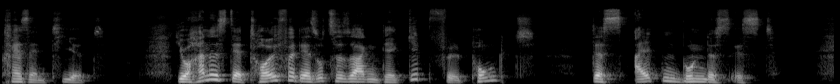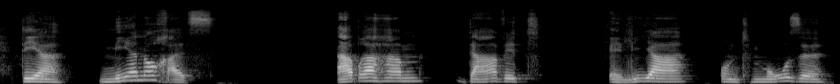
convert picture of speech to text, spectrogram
präsentiert. Johannes der Täufer, der sozusagen der Gipfelpunkt des alten Bundes ist, der mehr noch als Abraham, David, Elia und Mose,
